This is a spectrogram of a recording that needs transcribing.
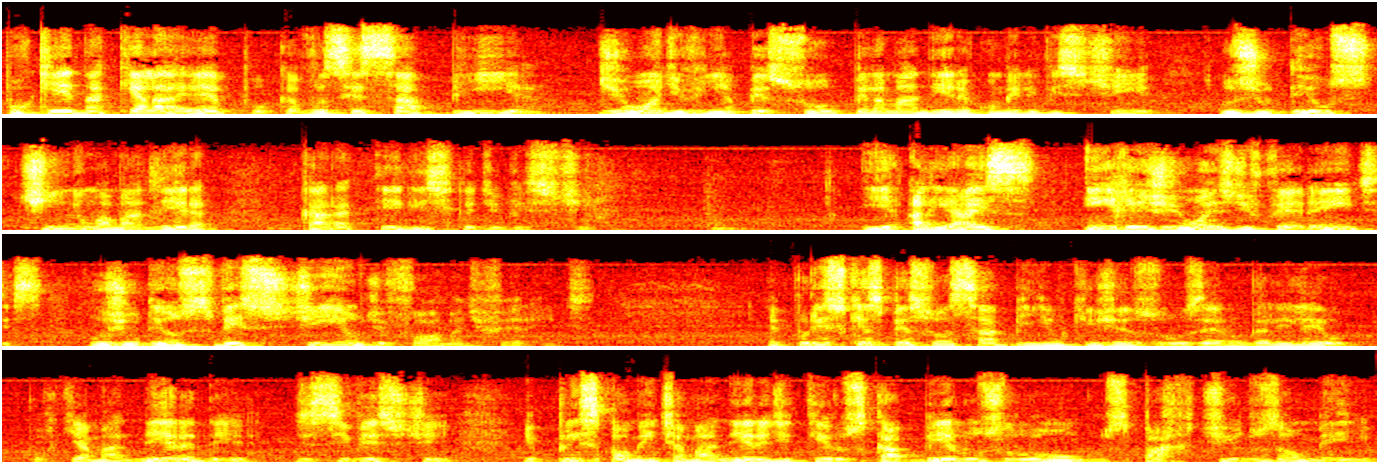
Porque naquela época você sabia de onde vinha a pessoa pela maneira como ele vestia. Os judeus tinham uma maneira característica de vestir. E, aliás, em regiões diferentes, os judeus vestiam de forma diferente. É por isso que as pessoas sabiam que Jesus era um galileu, porque a maneira dele de se vestir e principalmente a maneira de ter os cabelos longos partidos ao meio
